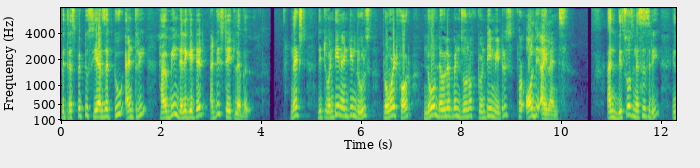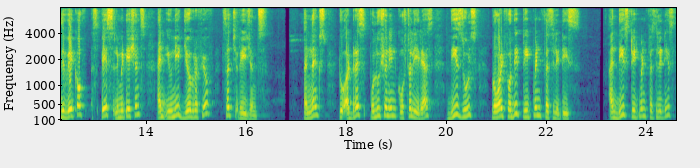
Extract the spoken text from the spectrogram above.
with respect to CRZ 2 and 3 have been delegated at the state level. Next, the 2019 rules provide for no development zone of 20 meters for all the islands. And this was necessary in the wake of space limitations and unique geography of such regions. And next, to address pollution in coastal areas, these rules provide for the treatment facilities. And these treatment facilities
